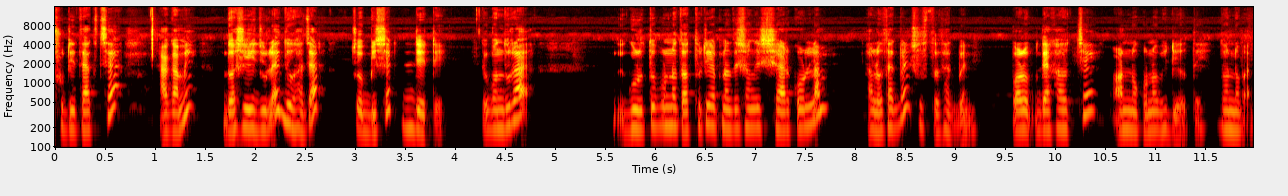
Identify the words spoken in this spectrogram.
ছুটি থাকছে আগামী দশই জুলাই দু হাজার চব্বিশের ডেটে তো বন্ধুরা, গুরুত্বপূর্ণ তথ্যটি আপনাদের সঙ্গে শেয়ার করলাম। ভালো থাকবেন, সুস্থ থাকবেন। পর, দেখা হচ্ছে অন্য কোনো ভিডিওতে ধন্যবাদ।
